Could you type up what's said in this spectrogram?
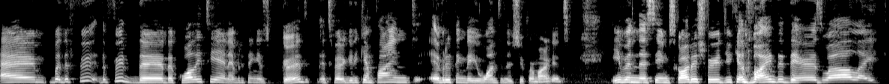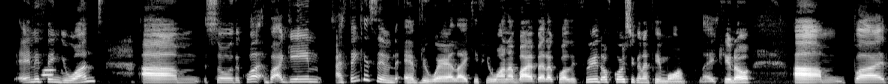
Um, but the food, the food, the the quality and everything is good. It's very good. You can find everything that you want in the supermarkets. Even the same Scottish food, you can find it there as well. Like anything you want. Um, so the qual, but again, I think it's in everywhere. Like if you wanna buy better quality food, of course you're gonna pay more. Like you know, um, but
